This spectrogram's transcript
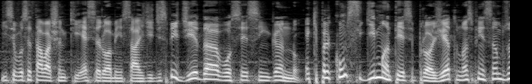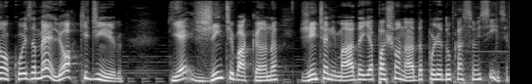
E se você estava achando que essa era uma mensagem de despedida, você se enganou. É que para conseguir manter esse projeto, nós pensamos uma coisa melhor que dinheiro, que é gente bacana, gente animada e apaixonada por educação e ciência.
